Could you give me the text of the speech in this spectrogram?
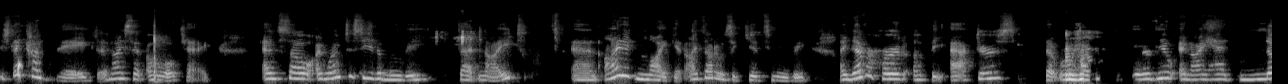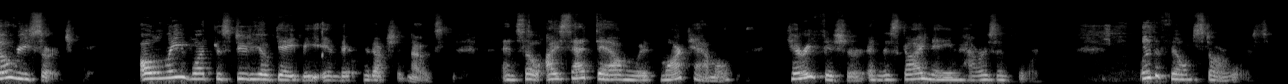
they kind of begged, and I said, Oh, okay. And so I went to see the movie that night, and I didn't like it. I thought it was a kid's movie. I never heard of the actors that were mm-hmm. on the interview, and I had no research only what the studio gave me in their production notes. And so I sat down with Mark Hamill, Carrie Fisher, and this guy named Harrison Ford for the film Star Wars.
